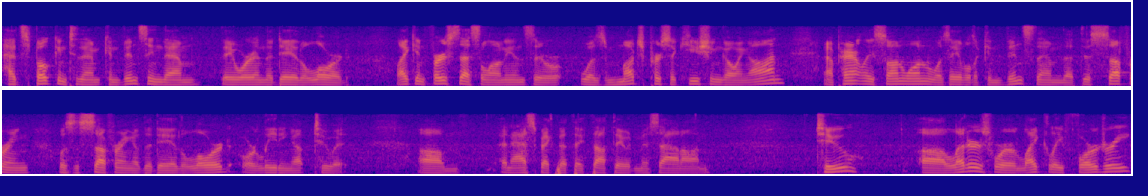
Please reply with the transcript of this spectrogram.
had spoken to them, convincing them they were in the day of the Lord. Like in 1 Thessalonians, there was much persecution going on, and apparently someone was able to convince them that this suffering was the suffering of the day of the Lord or leading up to it. Um, an aspect that they thought they would miss out on. Two, uh, letters were likely forgery,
